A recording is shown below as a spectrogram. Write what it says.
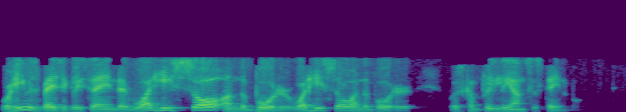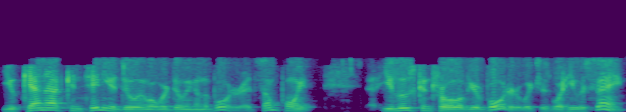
where he was basically saying that what he saw on the border, what he saw on the border was completely unsustainable. You cannot continue doing what we're doing on the border. At some point, you lose control of your border, which is what he was saying.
